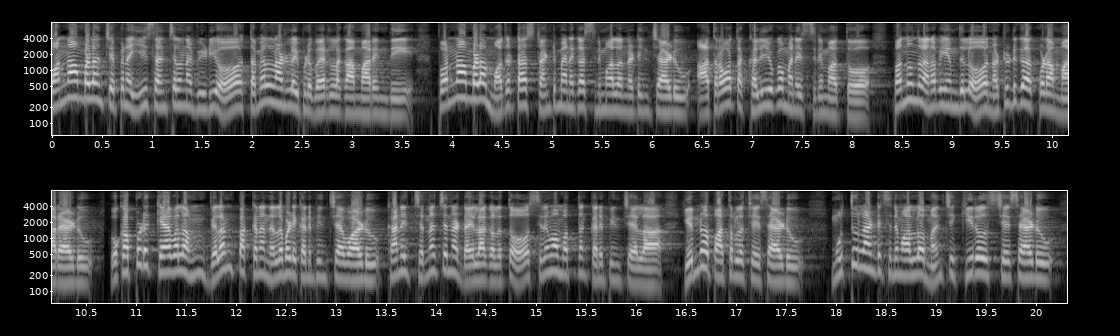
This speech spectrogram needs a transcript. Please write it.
పొన్నాంబళం చెప్పిన ఈ సంచలన వీడియో తమిళనాడులో ఇప్పుడు వైరల్గా మారింది. పొన్నాంబళం మొదట స్టంట్ మ్యాన్గా సినిమాలో నటించాడు. ఆ తర్వాత కలియుగం అనే సినిమాతో పంతొమ్మిది వందల ఎనభై ఎనిమిదిలో నటుడిగా కూడా మారాడు. ఒకప్పుడు కేవలం విలన్ పక్కన నిలబడి కనిపించేవాడు కానీ చిన్న చిన్న డైలాగులతో సినిమా మొత్తం కనిపించేలా ఎన్నో పాత్రలు చేశాడు. ముత్తు లాంటి సినిమాల్లో మంచి కీ రోల్స్ చేశాడు.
